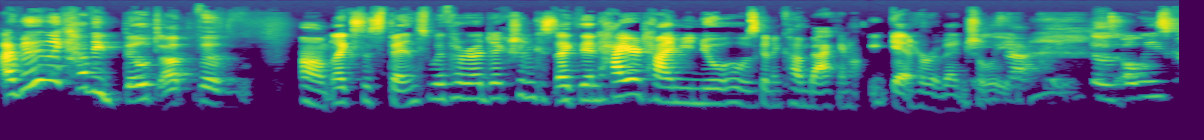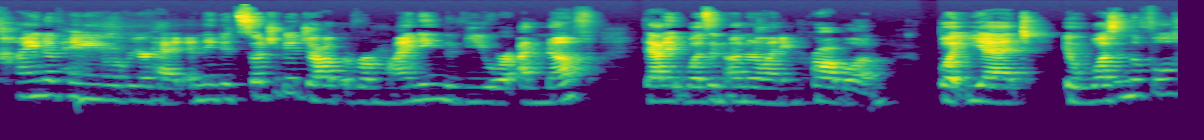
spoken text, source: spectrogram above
I really like how they built up the um like suspense with her addiction because like the entire time you knew it was gonna come back and get her eventually. Exactly. It was always kind of hanging over your head, and they did such a good job of reminding the viewer enough that it was an underlining problem, but yet it wasn't the full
